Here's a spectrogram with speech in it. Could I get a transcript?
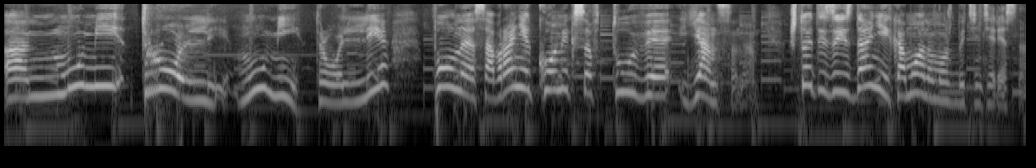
а, Муми-тролли. Муми-тролли. Полное собрание комиксов Туве Янсена. Что это за издание и кому оно может быть интересно?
